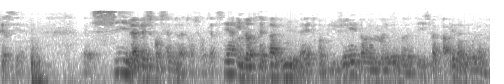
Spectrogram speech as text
tertiaire. Euh, s'il avait ce concept de l'attention tertiaire, il n'en serait pas venu à être obligé, dans le monothéisme, à parler d'un néo-lamarckisme.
